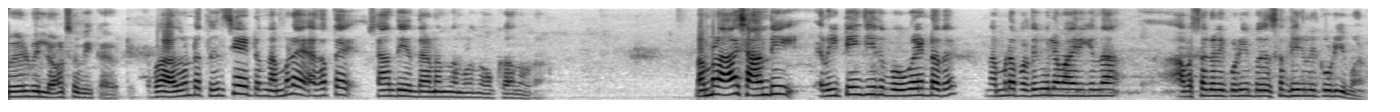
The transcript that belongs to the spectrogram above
world will also be chaotic അപ്പോൾ അതുകൊണ്ട് തീർച്ചയായിട്ടും നമ്മുടെ അകത്തെ ശാന്തി എന്താണെന്ന് നമ്മൾ നോക്കുക എന്നുള്ളതാണ്. നമ്മൾ ആ ശാന്തി റീറ്റെയിൻ ചെയ്ത് പോകേണ്ടത് നമ്മുടെ പ്രതികൂലമായിരിക്കുന്ന അവസ്ഥകളിൽ കൂടിയും പ്രതിസന്ധികളിൽ കൂടിയുമാണ്.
